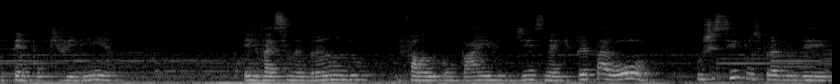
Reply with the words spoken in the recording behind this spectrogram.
o tempo que viria ele vai se lembrando e falando com o Pai, ele diz né, que preparou os discípulos para viver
